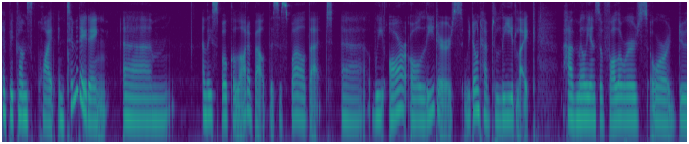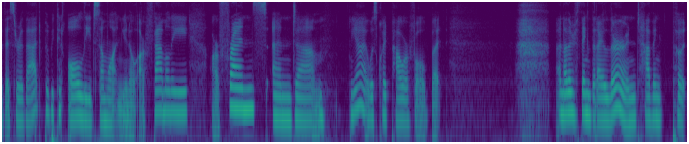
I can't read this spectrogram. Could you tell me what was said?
it becomes quite intimidating. Um, and they spoke a lot about this as well that uh, we are all leaders. We don't have to lead like have millions of followers or do this or that, but we can all lead someone, you know, our family, our friends. And um, yeah, it was quite powerful. But another thing that I learned having put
